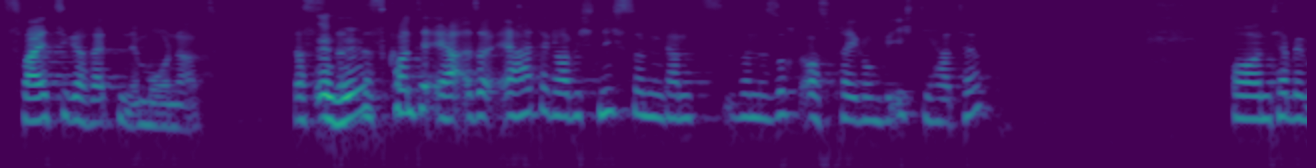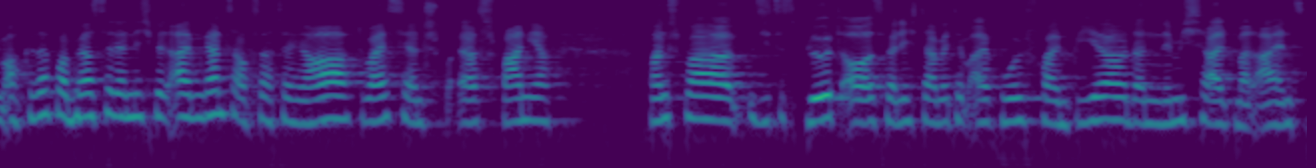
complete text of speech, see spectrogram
zwei Zigaretten im Monat. Das, mhm. das konnte er, also er hatte, glaube ich, nicht so, ein ganz, so eine Suchtausprägung, wie ich die hatte. Und ich habe ihm auch gesagt, warum hörst du denn nicht mit allem ganz auf? Sagt er, ja, du weißt ja, er ist Spanier, manchmal sieht es blöd aus, wenn ich da mit dem alkoholfreien Bier, dann nehme ich halt mal eins.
